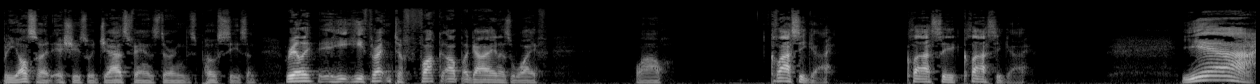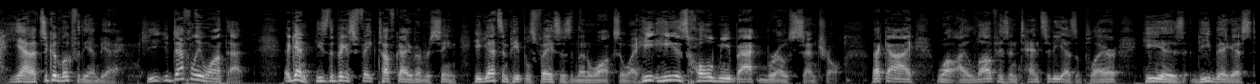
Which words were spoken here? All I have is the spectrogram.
but he also had issues with Jazz fans during this postseason. Really? He, he threatened to fuck up a guy and his wife. Wow. Classy guy. Classy, classy guy. Yeah, yeah, that's a good look for the NBA. You, you, definitely want that. Again, he's the biggest fake tough guy I've ever seen. He gets in people's faces and then walks away. He he is hold me back, bro, central. That guy. well, I love his intensity as a player, he is the biggest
